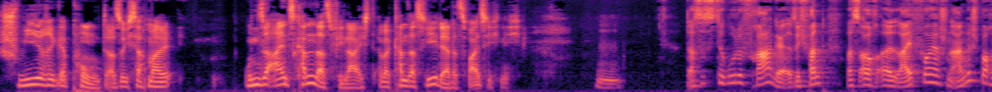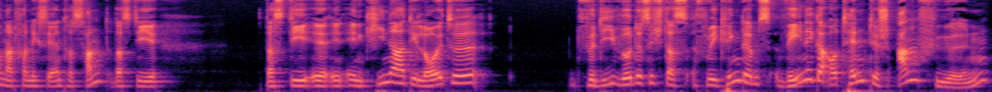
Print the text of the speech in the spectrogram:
schwieriger Punkt. Also ich sag mal, unser Eins kann das vielleicht, aber kann das jeder? Das weiß ich nicht. Hm. Das ist eine gute Frage. Also ich fand, was auch äh, live vorher schon angesprochen hat, fand ich sehr interessant, dass die, dass die äh, in, in China die Leute, für die würde sich das Three Kingdoms weniger authentisch anfühlen,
